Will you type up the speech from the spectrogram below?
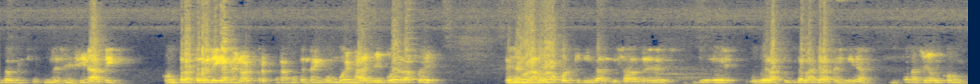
la organización de Cincinnati, contrato de Liga Menor, pero esperamos que tenga un buen año y pueda pues tener una nueva oportunidad quizás de, de volver a de la Grandes Ligas en comparación con,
